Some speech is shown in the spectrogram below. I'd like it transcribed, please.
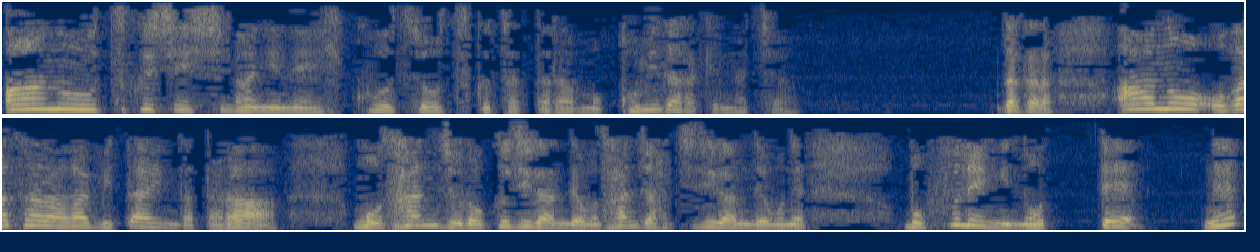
あの美しい島にね、飛行場を作っちゃったらもうゴミだらけになっちゃう。だから、あの小笠原が見たいんだったら、もう36時間でも38時間でもね、もう船に乗って、ね、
